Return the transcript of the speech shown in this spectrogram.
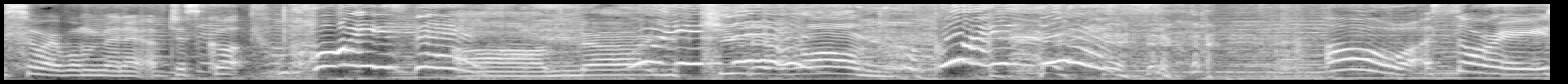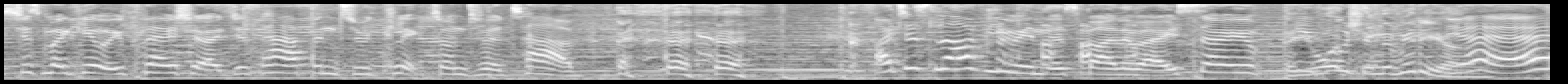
sorry, one minute. I've just got. What is this? Oh no, What is cued it wrong. What is this? oh, sorry. It's just my guilty pleasure. I just happened to have clicked onto a tab. I just love you in this, by the way. So, are you watching the video? Yeah.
